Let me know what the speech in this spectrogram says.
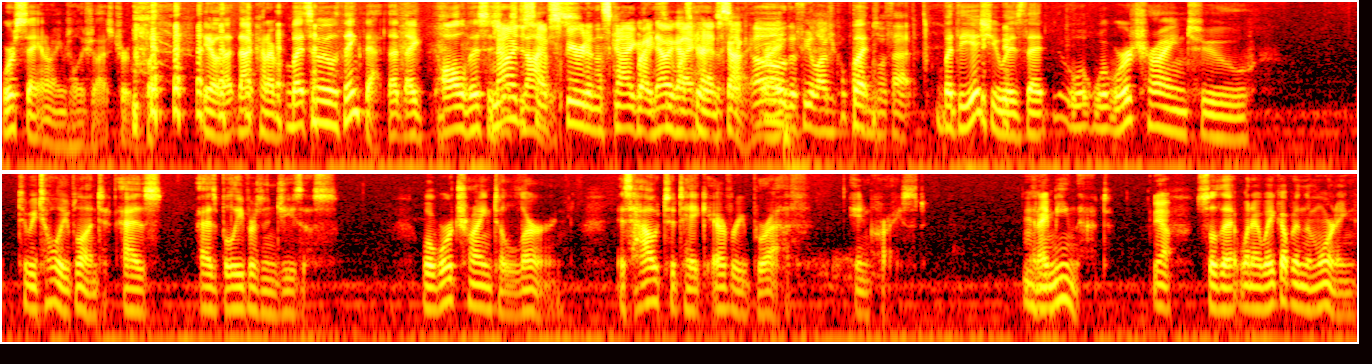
We're saying I'm not even totally sure that's true, but you know that, that kind of. But some people think that that like all this is Now just I just have spirit in the sky going Right, now I got spirit in the It's like, sky, oh, right? the theological But- problems with that. But the issue is that w- w- we're trying to, to be totally blunt, as as believers in Jesus, what we're trying to learn is how to take every breath in Christ, and I mm-hmm. mean that. Yeah. So that when I wake up in the morning,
